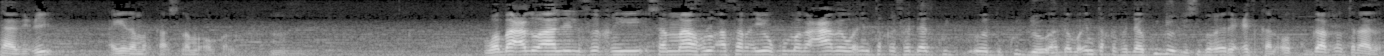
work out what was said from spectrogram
taabici ayada markaas lama ogola wa bacdu ahli lfiqhi samaahu lahar ayuu ku magacaabay wain taqif haddaad kuwain taqif haddaad ku joojiso bikayri cid kale ood ku gaabsoo tiraahdo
